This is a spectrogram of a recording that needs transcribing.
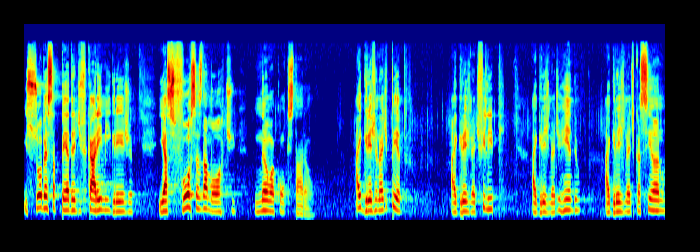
e sob essa pedra edificarei minha igreja, e as forças da morte não a conquistarão. A igreja não é de Pedro, a igreja não é de Filipe, a igreja não é de Rendel, a igreja não é de Cassiano,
